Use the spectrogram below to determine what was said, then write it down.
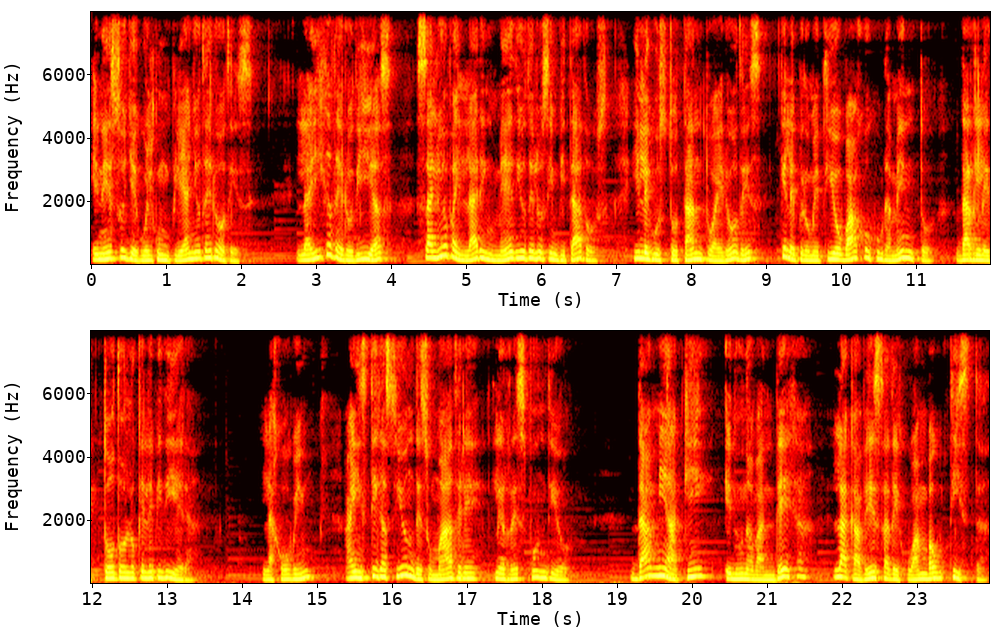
En eso llegó el cumpleaños de Herodes. La hija de Herodías salió a bailar en medio de los invitados y le gustó tanto a Herodes que le prometió bajo juramento darle todo lo que le pidiera. La joven, a instigación de su madre, le respondió, Dame aquí en una bandeja la cabeza de Juan Bautista.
